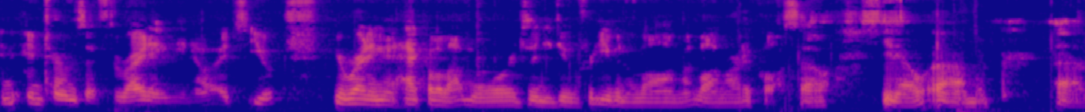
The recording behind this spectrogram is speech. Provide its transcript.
in, in terms of the writing. You know, it's you you're writing a heck of a lot more words than you do for even a long long article. So you know, um, uh,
